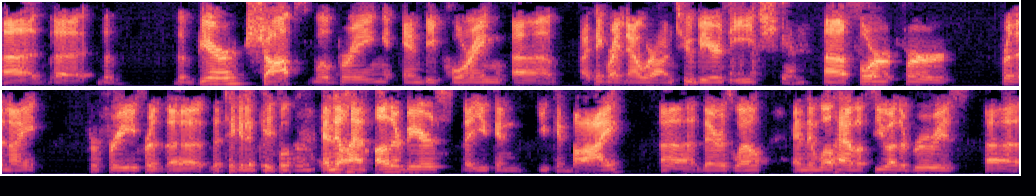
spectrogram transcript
Uh, the the the beer shops will bring and be pouring. Uh, I think right now we're on two beers each. Yeah. Uh, for for for the night for free for the the ticketed Ticket people and they'll have other beers that you can you can buy uh, there as well. And then we'll have a few other breweries uh,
